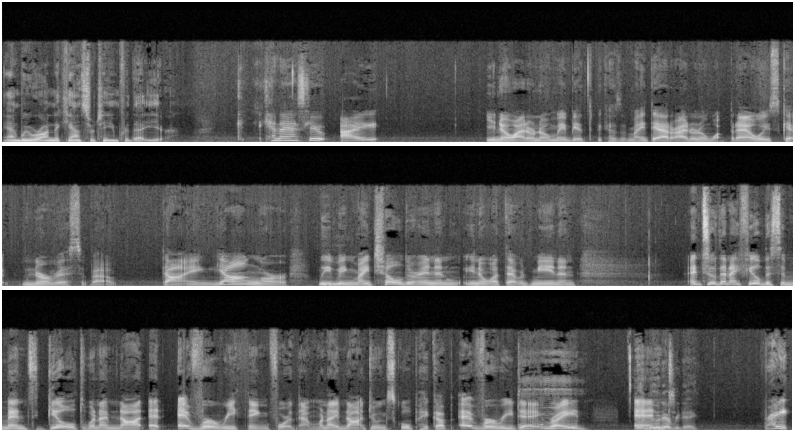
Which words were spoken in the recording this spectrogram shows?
And we were on the cancer team for that year. Can I ask you? I, you know, I don't know. Maybe it's because of my dad, or I don't know what. But I always get nervous about dying young or mm-hmm. leaving my children, and you know what that would mean. And and so then I feel this immense guilt when I'm not at everything for them, when I'm not doing school pickup every day, mm-hmm. right? I do it every day. Right,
